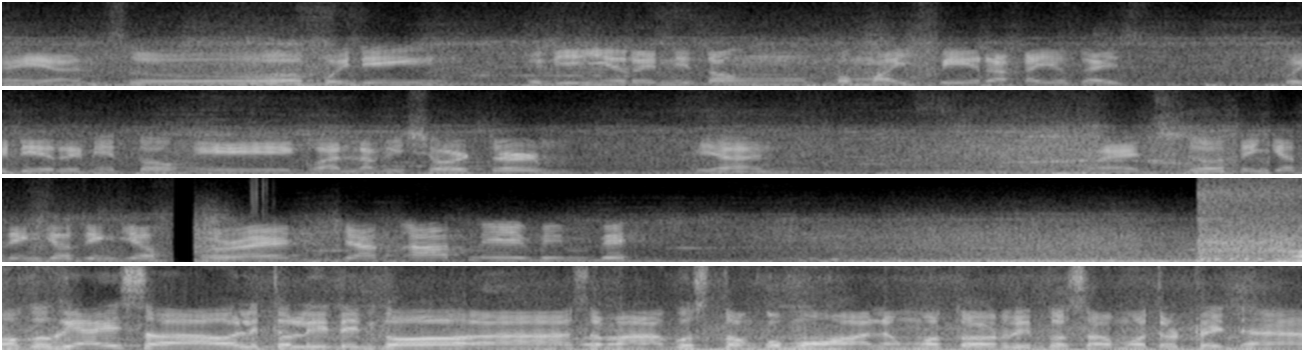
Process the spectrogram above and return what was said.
Ayan, so pwede pwede niyo rin itong kung may pera kayo guys, pwede rin itong i kuan lang i short term. Ayan. Alright, so thank you, thank you, thank you. Alright, shout out ni Bimbe. Okay guys, ah, ulit-ulitin ko ah, sa mga gustong kumuha ng motor dito sa Motor Trade ha.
